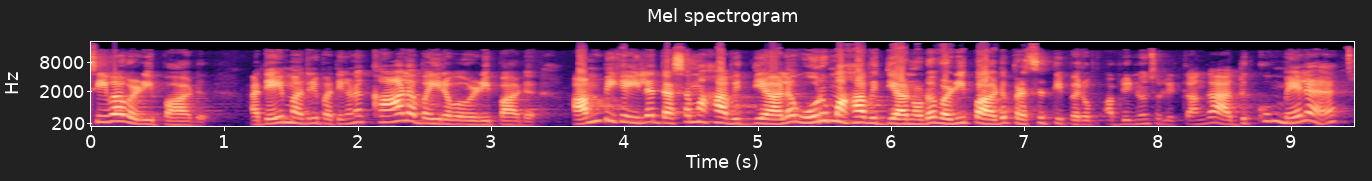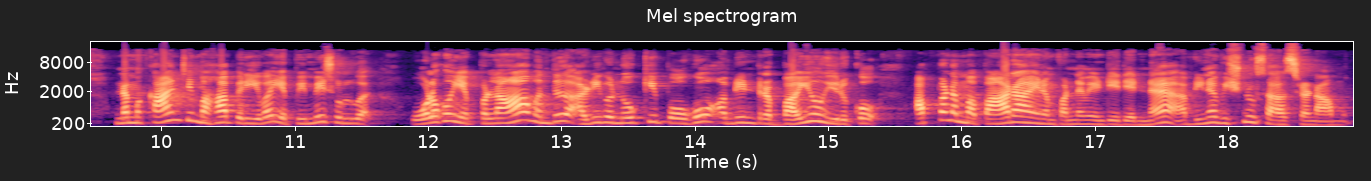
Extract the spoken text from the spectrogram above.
சிவ வழிபாடு. அதே மாதிரி பார்த்தீங்கன்னா கால பைரவ வழிபாடு. அம்பிகையில் தசமகா வித்யாவில் ஒரு மகாவித்யானோட வழிபாடு பிரசித்தி பெறும் அப்படின்னு சொல்லியிருக்காங்க. அதுக்கும் மேலே நம்ம காஞ்சி மகா பெரியவா எப்பயுமே சொல்லுவார் உலகம் எப்பெல்லாம் வந்து அழிவை நோக்கி போகும்? அப்படின்ற பயம் இருக்கோ அப்போ நம்ம பாராயணம் பண்ண வேண்டியது என்ன அப்படின்னா விஷ்ணு சாஸ்திரநாமம்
